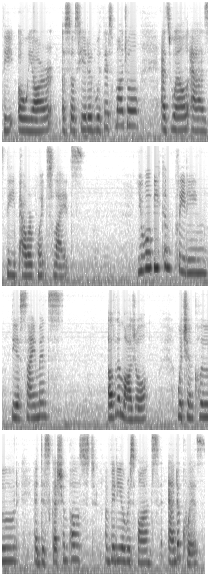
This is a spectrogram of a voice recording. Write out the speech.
the OER associated with this module as well as the PowerPoint slides. You will be completing the assignments of the module, which include a discussion post, a video response, and a quiz.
